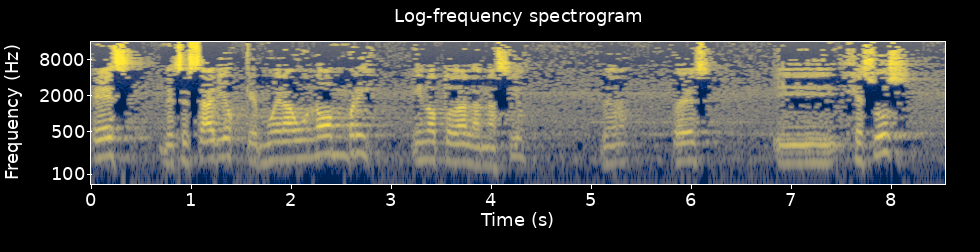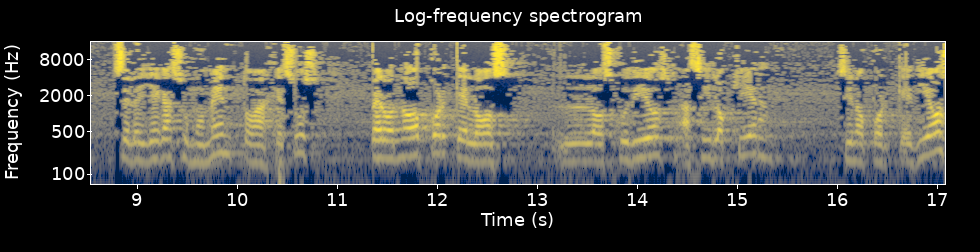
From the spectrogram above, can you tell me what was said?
es necesario que muera un hombre y no toda la nación. Pues, y Jesús, se le llega su momento a Jesús, pero no porque los, los judíos así lo quieran, sino porque Dios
